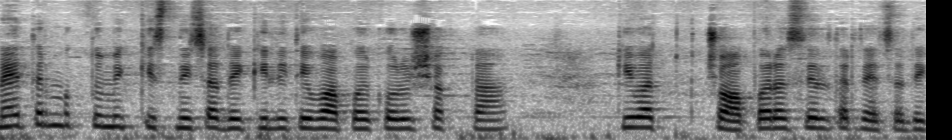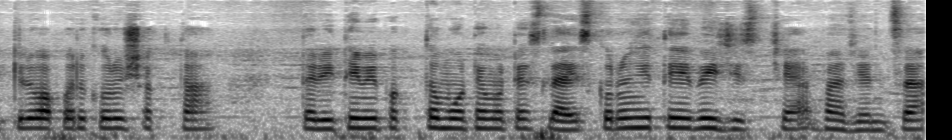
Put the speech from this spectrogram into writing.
नाहीतर मग तुम्ही किसनीचा देखील इथे वापर करू शकता किंवा चॉपर असेल तर त्याचा देखील वापर करू शकता. तर इथे मी फक्त मोठ्या मोठ्या स्लाईस करून घेते व्हेजीसच्या भाज्यांचा.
